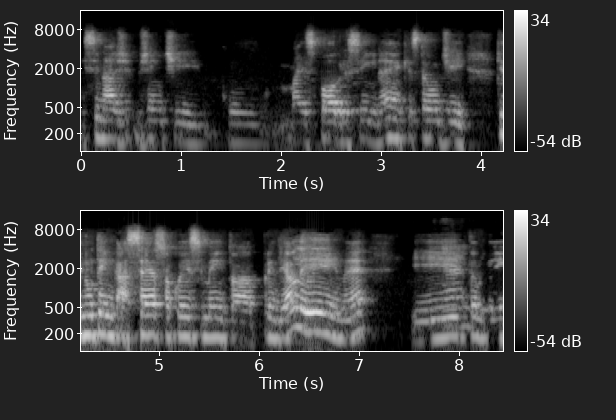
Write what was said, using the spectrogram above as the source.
ensinar gente com mais pobre, assim, né? Questão de que não tem acesso a conhecimento, a aprender a ler, né? E é, também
